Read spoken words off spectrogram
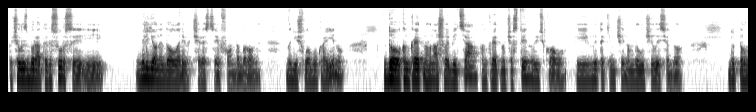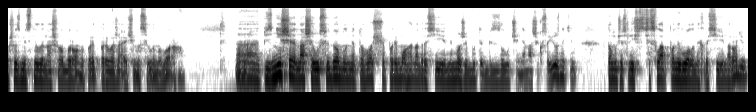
почали збирати ресурси, і мільйони доларів через цей фонд оборони надійшло в Україну до конкретного нашого бійця, конкретну частину військову, і ми таким чином долучилися до, до того, що зміцнили нашу оборону перед переважаючими силами ворога. Е, Пізніше наше усвідомлення того, що перемога над Росією не може бути без залучення наших союзників, в тому числі з числа поневолених Росією народів.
